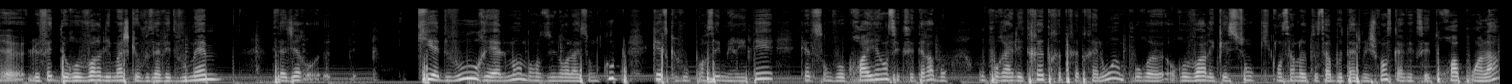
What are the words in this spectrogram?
euh, le fait de revoir l'image que vous avez de vous-même, c'est-à-dire qui êtes-vous réellement dans une relation de couple? Qu'est-ce que vous pensez mériter? Quelles sont vos croyances, etc. Bon, on pourrait aller très très très très loin pour euh, revoir les questions qui concernent l'autosabotage, mais je pense qu'avec ces trois points-là,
